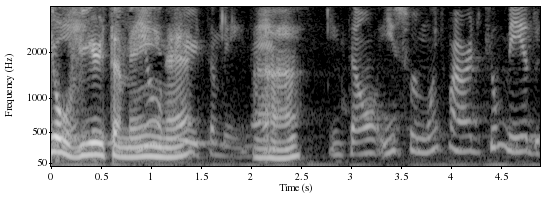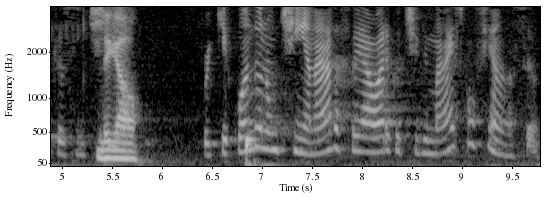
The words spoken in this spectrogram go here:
também. ouvir também, Se né? ouvir também, né? Aham, Então, isso foi muito maior do que o medo que eu senti. legal. Porque quando eu não tinha nada, foi a hora que eu tive mais confiança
